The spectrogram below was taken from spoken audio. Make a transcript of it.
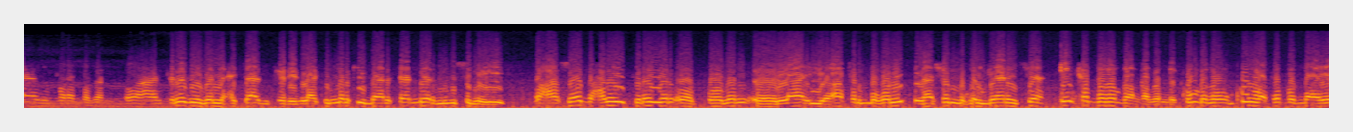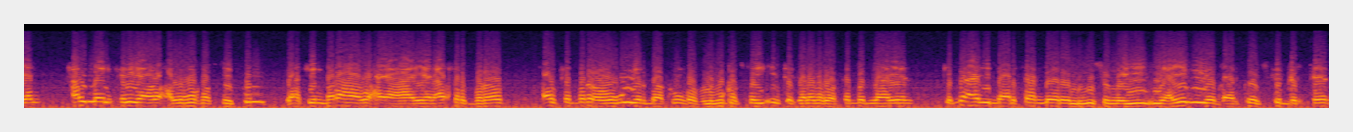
Aad u fara badan oo aan tiradooda la xisaabi karin laakiin markii baaritaan dheer lagu sameeyey waxaa soo baxday tiro yar oo kooban oo ilaa iyo afar boqol ilaa shan boqol gaaraysa. In ka badan baan qabanay kun badan kun waa ka badnaayeen. Hal meel keliya waxaa lagu qabtay kun laakiin baraha waxay ahaayeen afar barood. Halka bar oo ugu yar baa kun qof lagu qabtay. Inta kalena waa ka badnaayeen. Kabacdii baaritaan dheer oo lagu sameeyey iyo ayagiiyo qaarkood iska darteen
